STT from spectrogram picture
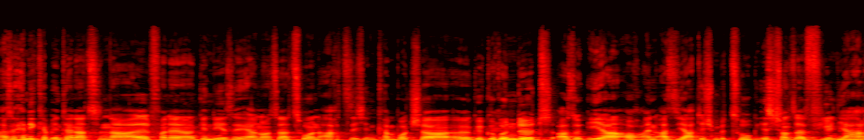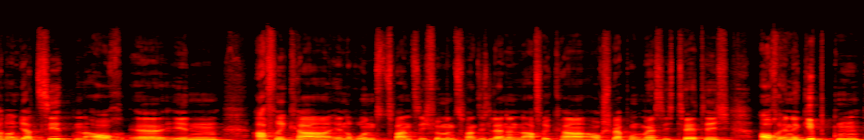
Also Handicap International von der Genese her 1982 in Kambodscha äh, gegründet, mhm. also eher auch einen asiatischen Bezug, ist schon seit vielen mhm. Jahren und Jahrzehnten auch äh, in Afrika, in rund 20, 25 Ländern in Afrika auch schwerpunktmäßig tätig, auch in Ägypten.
